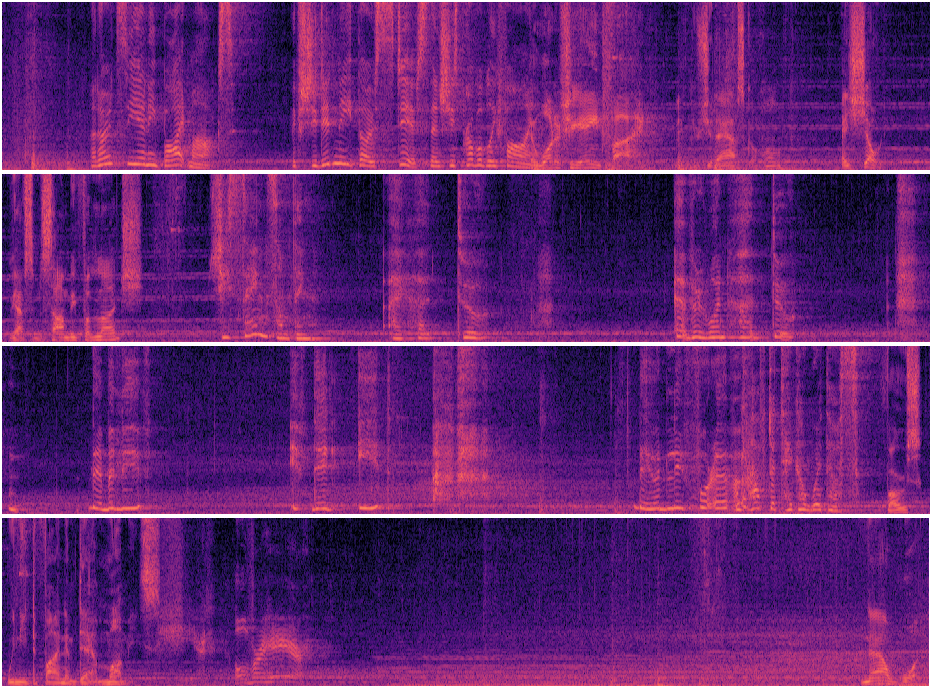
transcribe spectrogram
I don't see any bite marks. If she didn't eat those stiffs, then she's probably fine. And what if she ain't fine? Maybe you should ask her, huh? Hey, Shorty, you have some zombie for lunch? She's saying something. I had to. Everyone had to. They believe if they'd eat, they would live forever. We have to take her with us. First, we need to find them damn mummies. Shit. Over here! Now what?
